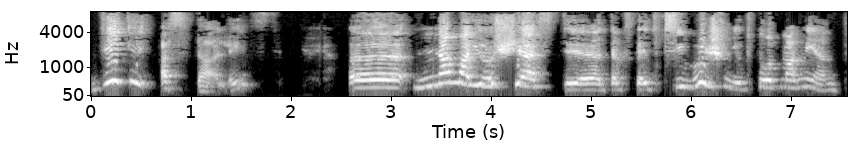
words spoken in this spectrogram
дети остались, на мое счастье, так сказать, Всевышний в тот момент,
